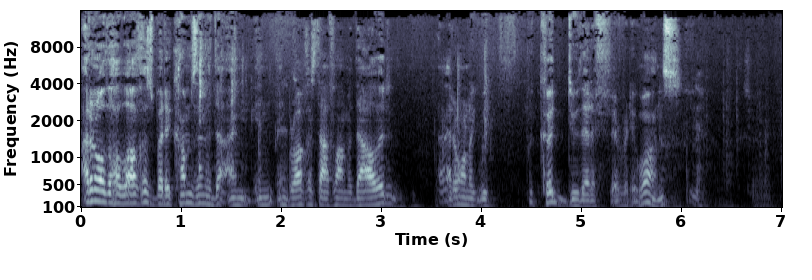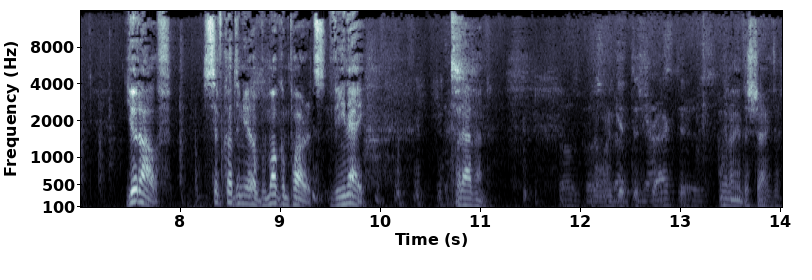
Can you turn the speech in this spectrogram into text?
I don't know the halachas, but it comes in the in, in, in Brachas Daf Lamadal. I don't want to. We, we could do that if everybody wants. Yud Alf, Sifkat and Yud B'Makom Parts, Vinay. What happened? Don't want to get distracted. We don't get distracted.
